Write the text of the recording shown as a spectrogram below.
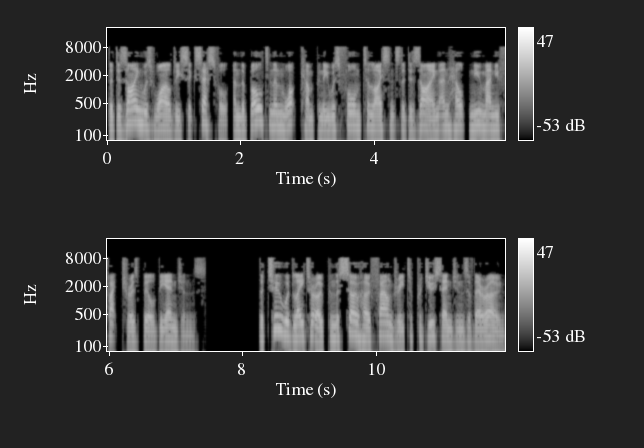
The design was wildly successful, and the Boulton and Watt Company was formed to license the design and help new manufacturers build the engines. The two would later open the Soho foundry to produce engines of their own.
